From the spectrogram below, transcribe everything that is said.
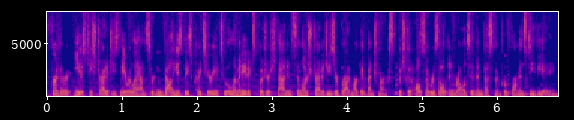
Further, ESG strategies may rely on certain values-based criteria to eliminate exposures found in similar strategies or broad market benchmarks, which could also result in relative investment performance deviating.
